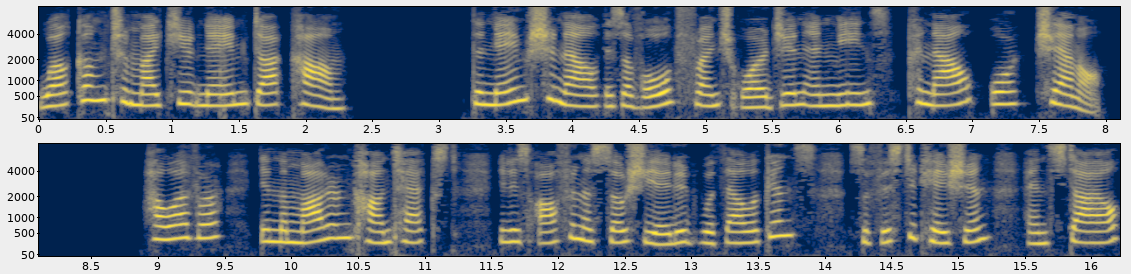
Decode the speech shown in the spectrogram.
Welcome to mycutename.com. The name Chanel is of Old French origin and means canal or channel. However, in the modern context, it is often associated with elegance, sophistication, and style,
